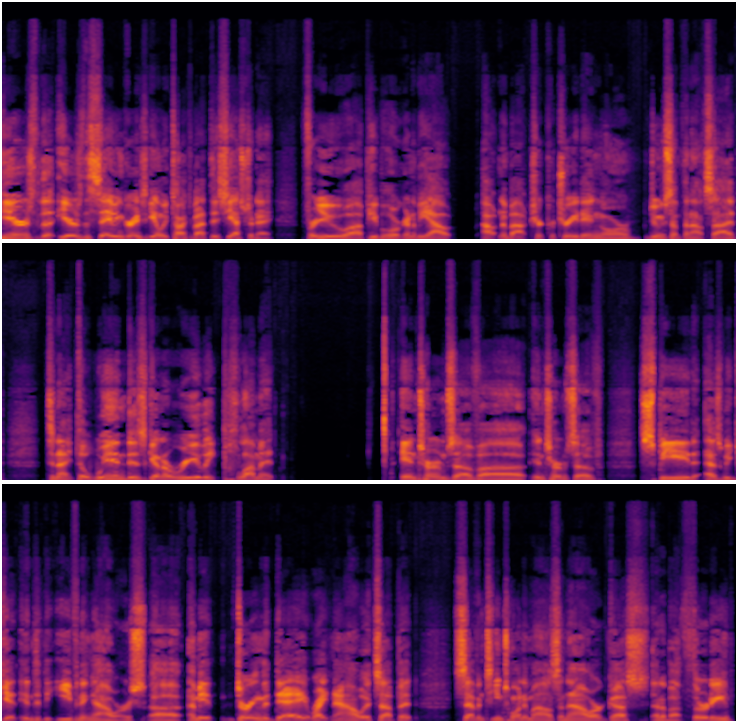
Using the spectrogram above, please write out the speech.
here's the here's the saving grace again. We talked about this yesterday for you uh, people who are going to be out out and about trick or treating or doing something outside tonight. The wind is going to really plummet in terms of uh in terms of speed as we get into the evening hours. Uh I mean during the day right now it's up at 17 20 miles an hour, gusts at about 30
